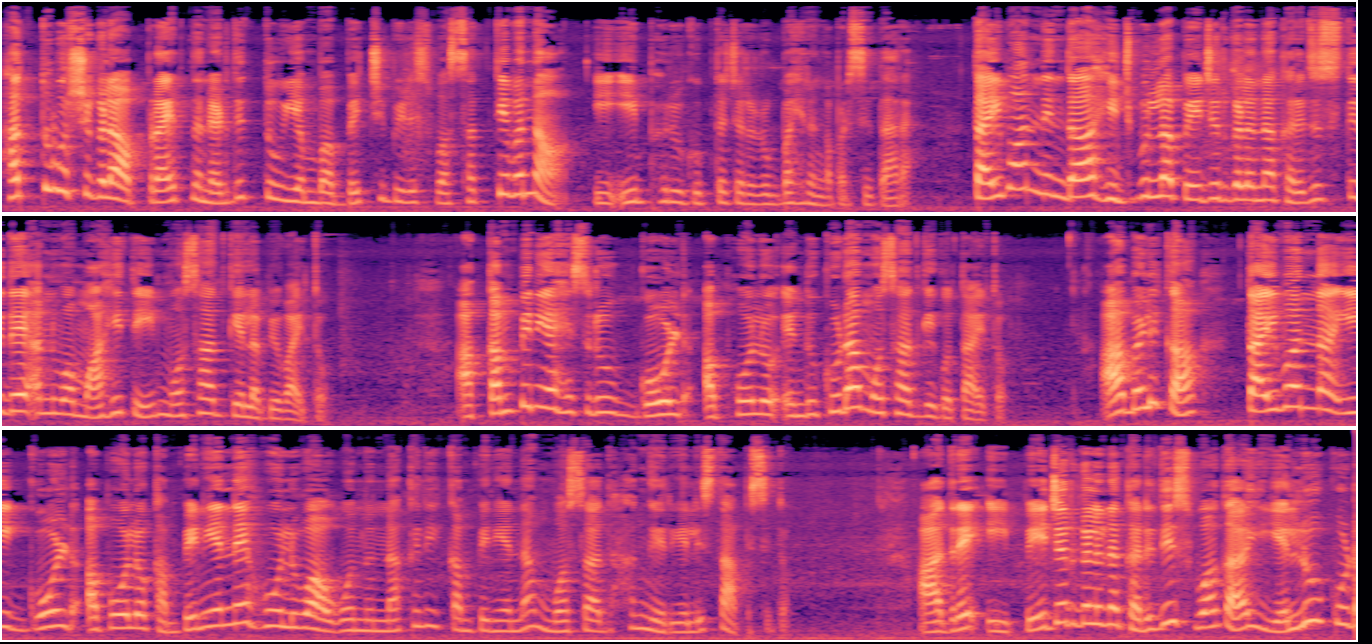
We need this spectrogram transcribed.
ಹತ್ತು ವರ್ಷಗಳ ಪ್ರಯತ್ನ ನಡೆದಿತ್ತು ಎಂಬ ಬೆಚ್ಚಿ ಬೀಳಿಸುವ ಸತ್ಯವನ್ನ ಈ ಇಬ್ಬರು ಗುಪ್ತಚರರು ಬಹಿರಂಗಪಡಿಸಿದ್ದಾರೆ. ತೈವಾನ್ನಿಂದ ಹಿಜ್ಬುಲ್ಲಾ ಪೇಜರ್ಗಳನ್ನು ಖರೀದಿಸುತ್ತಿದೆ ಅನ್ನುವ ಮಾಹಿತಿ ಮೊಸಾದ್ಗೆ ಲಭ್ಯವಾಯಿತು. ಆ ಕಂಪನಿಯ ಹೆಸರು ಗೋಲ್ಡ್ ಅಪೋಲೋ ಎಂದು ಕೂಡ ಮೊಸಾದ್ಗೆ ಗೊತ್ತಾಯಿತು. ಆ ಬಳಿಕ ತೈವಾನ್ನ ಈ ಗೋಲ್ಡ್ ಅಪೋಲೋ ಕಂಪನಿಯನ್ನೇ ಹೋಲುವ ಒಂದು ನಕಲಿ ಕಂಪನಿಯನ್ನ ಮೊಸಾದ್ ಹಂಗೇರಿಯಲ್ಲಿ ಸ್ಥಾಪಿಸಿತು. ಆದರೆ ಈ ಪೇಜರ್ಗಳನ್ನು ಖರೀದಿಸುವಾಗ ಎಲ್ಲೂ ಕೂಡ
